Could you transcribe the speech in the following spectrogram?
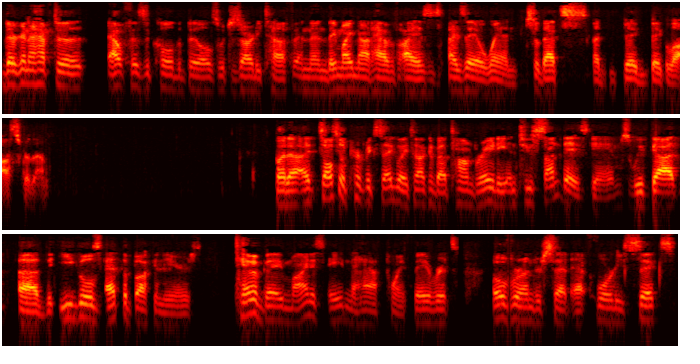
they're gonna have to out physical the Bills, which is already tough, and then they might not have Isaiah Wynn, so that's a big, big loss for them. But uh, it's also a perfect segue talking about Tom Brady into Sunday's games. We've got uh, the Eagles at the Buccaneers, Tampa Bay minus eight and a half point favorites, over under set at 46.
